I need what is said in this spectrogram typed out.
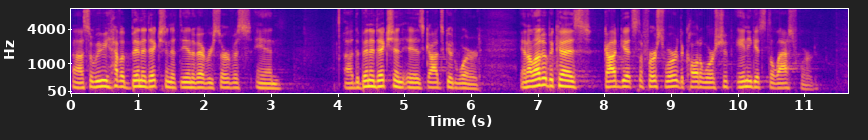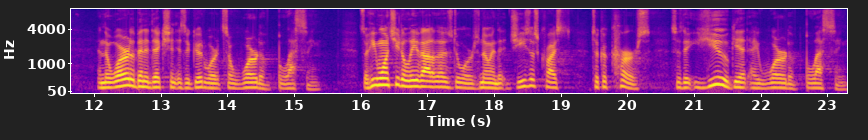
Uh, so we have a benediction at the end of every service, and uh, the benediction is God's good word. And I love it because God gets the first word, the call to worship, and He gets the last word. And the word of benediction is a good word, it's a word of blessing. So He wants you to leave out of those doors knowing that Jesus Christ took a curse so that you get a word of blessing.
